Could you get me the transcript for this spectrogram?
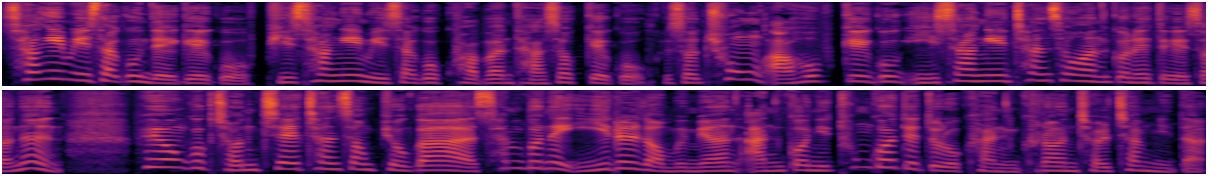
상임 이사국 4개국, 비상임 이사국 과반 5개국, 그래서 총 9개국 이상이 찬성한 건에 대해서는 회원 국 전체 찬성표가 3분의 2를 넘으면 안건이 통과되도록 한 그런 절차입니다.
